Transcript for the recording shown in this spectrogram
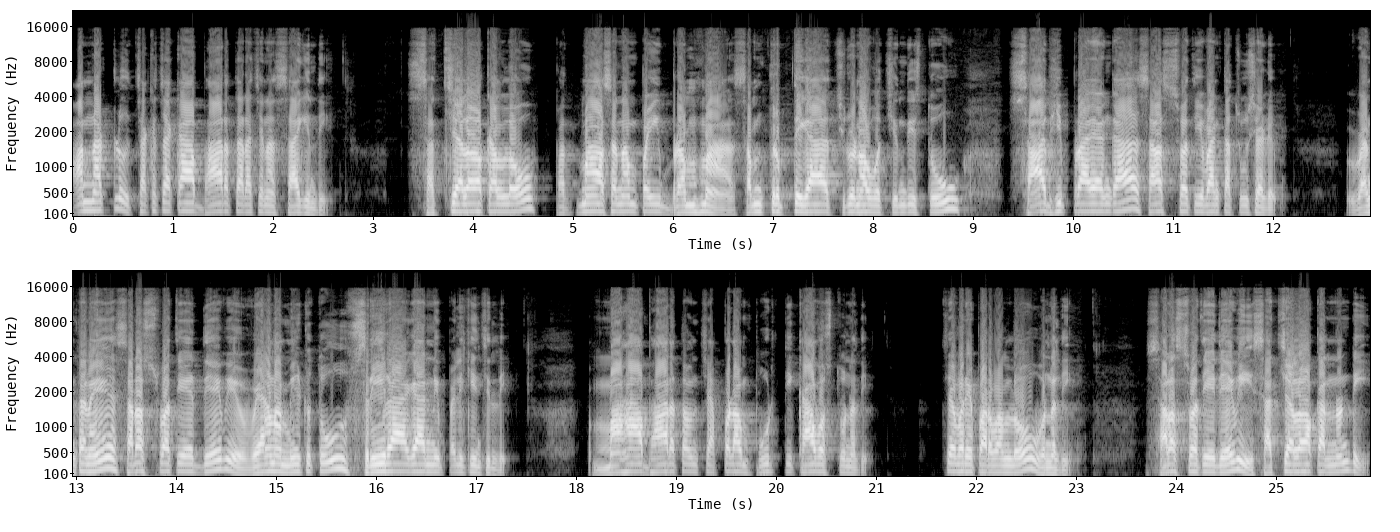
అన్నట్లు చకచక భారత రచన సాగింది. సత్యలోకంలో పద్మాసనంపై బ్రహ్మ సంతృప్తిగా చిరునవ్వు చిందిస్తూ సాభిప్రాయంగా సరస్వతి వంక చూశాడు. వెంటనే సరస్వతీదేవి వీణ మీటుతూ శ్రీరాగాన్ని పలికించింది. మహాభారతం చెప్పడం పూర్తి కావస్తున్నది. చివరి పర్వంలో ఉన్నది. సరస్వతీదేవి సత్యలోకం నుండి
